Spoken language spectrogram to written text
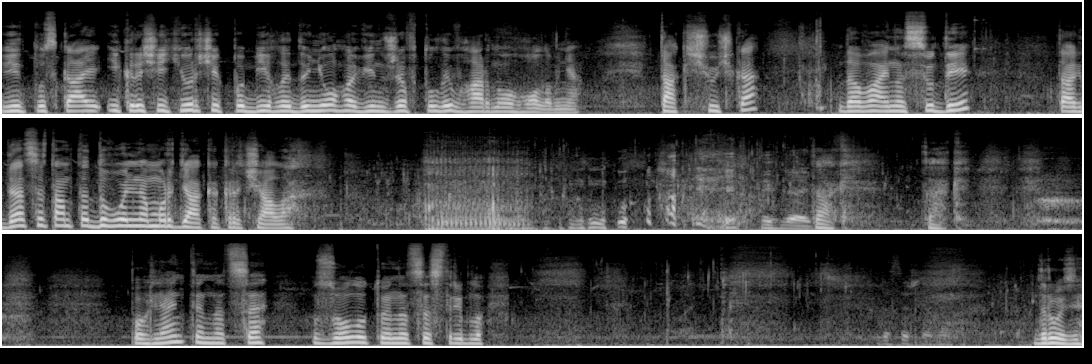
Відпускаю і кричить Юрчик, побігли до нього, він вже втулив гарного головня. Так, щучка, давай на сюди. Так, де це там та довольна мордяка кричала? Так, так. Погляньте на це золото і на це срібло. Друзі,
